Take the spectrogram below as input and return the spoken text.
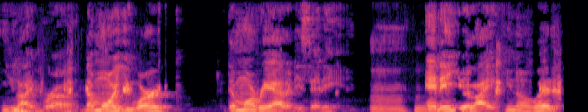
you're like, bro, the more you work, the more reality set in. Mm-hmm. And then you're like, you know what?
